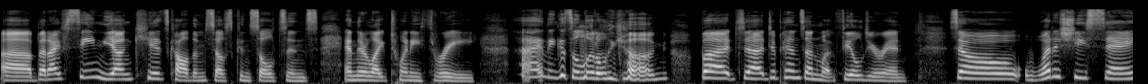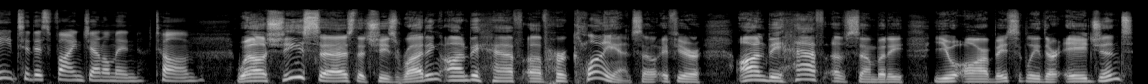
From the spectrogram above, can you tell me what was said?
Uh, but I've seen young kids call themselves consultants and they're like 23. I think it's a little young, but uh, depends on what field you're in. So, what does she say to this fine gentleman, Tom? Well, she says that she's writing on behalf of her client. So if you're on behalf of somebody, you are basically their agent.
